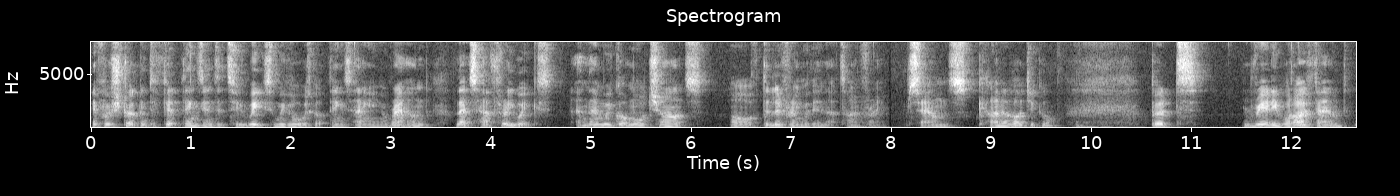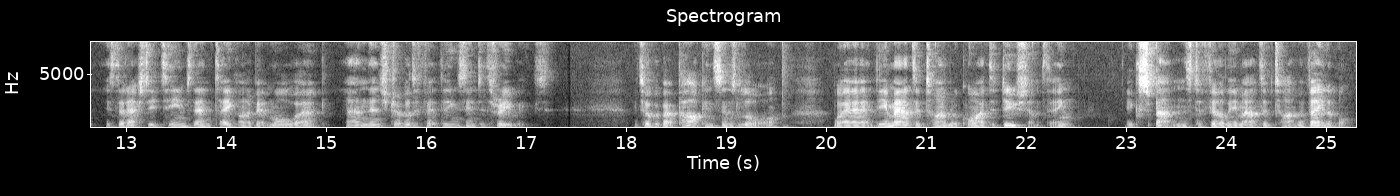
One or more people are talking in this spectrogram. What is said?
If we're struggling to fit things into two weeks and we've always got things hanging around, let's have three weeks. And then we've got more chance of delivering within that time frame sounds kind of logical. But really, what I've found is that actually teams then take on a bit more work and then struggle to fit things into three weeks. We talk about Parkinson's law, where the amount of time required to do something expands to fill the amount of time available.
